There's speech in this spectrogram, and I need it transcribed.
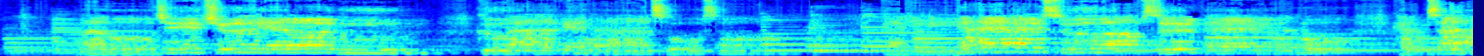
나 오직 주의 얼굴 구하게 하소서 달리할 수 없을 때라도 감사하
